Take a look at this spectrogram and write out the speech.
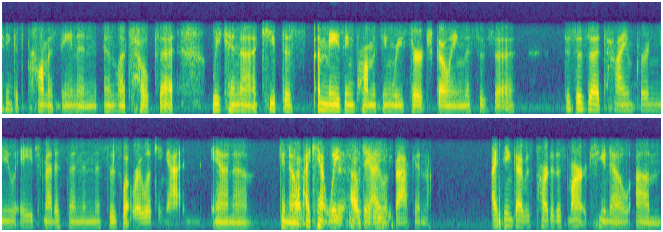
I think it's promising, and and let's hope that we can uh, keep this amazing, promising research going. This is a this is a time for new age medicine, and this is what we're looking at. And, and um, you know, I can't wait yeah, the day I look back and I think I was part of this march. You know, um,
